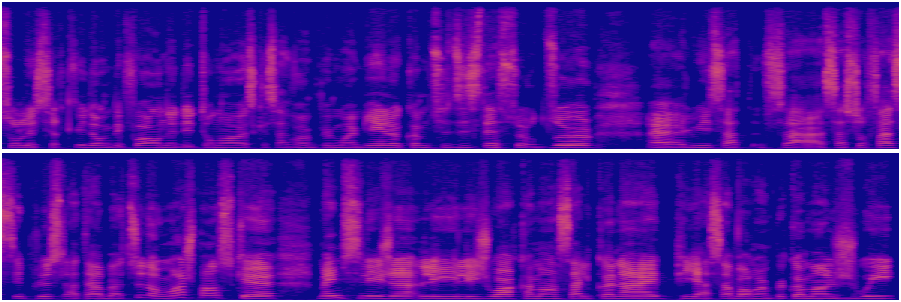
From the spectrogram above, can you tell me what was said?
sur le circuit. Donc, des fois, on a des tournois où est-ce que ça va un peu moins bien. Comme tu dis, c'était sur dur. lui, sa, surface, c'est plus la terre battue. Donc, moi, je pense que même si les, gens, les joueurs commencent à le connaître puis à savoir un peu comment le jouer,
